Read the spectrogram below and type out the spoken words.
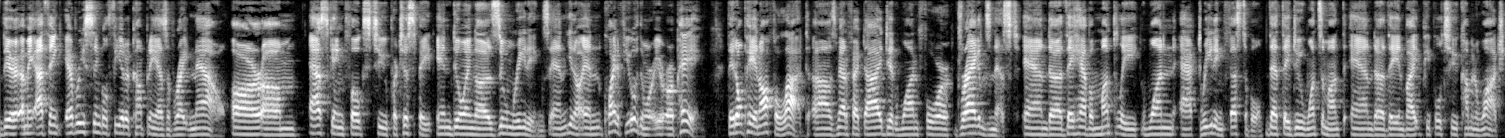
There, I mean, I think every single theater company as of right now are um, asking folks to participate in doing uh, Zoom readings, and you know, and quite a few of them are, are paying. They don't pay an awful lot. Uh, as a matter of fact, I did one for Dragon's Nest, and uh, they have a monthly one act reading festival that they do once a month, and uh, they invite people to come and watch.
